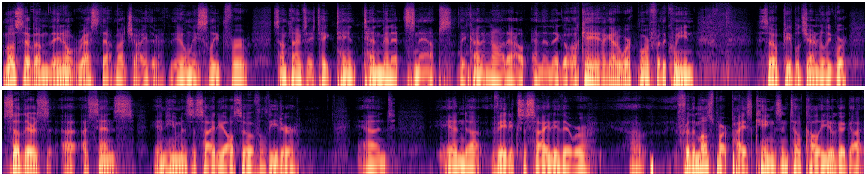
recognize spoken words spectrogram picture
most of them, they don't rest that much either. They only sleep for, sometimes they take 10, 10 minute snaps. They kind of nod out and then they go, okay, I got to work more for the queen. So people generally work. So there's a, a sense in human society also of a leader. And in uh, Vedic society, there were, uh, for the most part, pious kings until Kali Yuga got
